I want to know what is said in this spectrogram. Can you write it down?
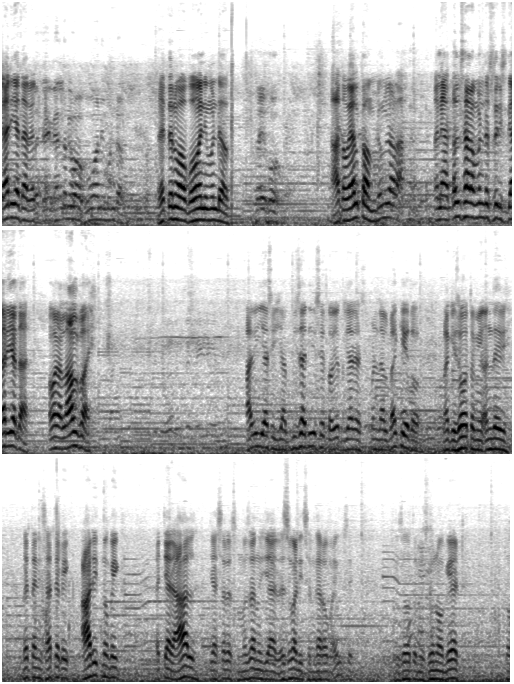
ગારિયાધાર રતનવા ભવાની મંડળ. રતનવા ભવાની મંડપ આ તો વેલકમ ડુમરાળા અને આ કલસારા મંડપ સરીસ ગારિયાધાર અમારા લાલભાઈ. આવી ગયા છે જ્યાં બીજા દિવસે તો એક જ્યારે પંડાલ બાકી હતો. બાકી જો તમે અંદર ગતાની સાથે કંઈક આ રીતનું કંઈક અત્યારે હાલ જ્યાં સરસ મજાનું જ્યાં રજવાડી શણગારવામાં આવ્યું છે જો તમે જૂનો ગેટ, તો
